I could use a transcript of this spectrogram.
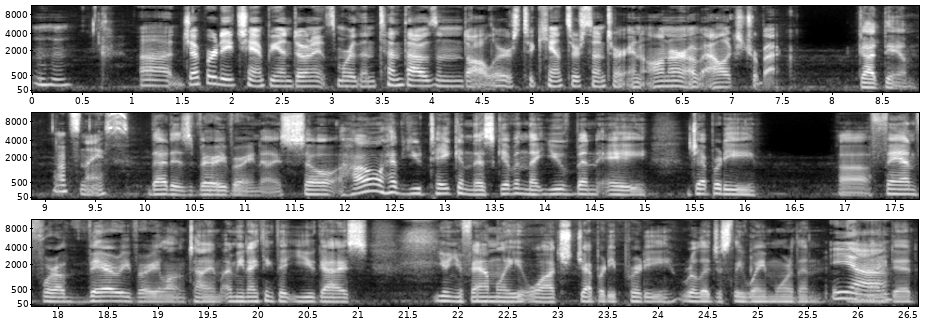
Mm-hmm. Uh, Jeopardy champion donates more than ten thousand dollars to cancer center in honor of Alex Trebek. Goddamn. That's nice. That is very, very nice. So, how have you taken this, given that you've been a Jeopardy uh, fan for a very, very long time? I mean, I think that you guys, you and your family, watch Jeopardy pretty religiously, way more than, Yeah. than I did.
